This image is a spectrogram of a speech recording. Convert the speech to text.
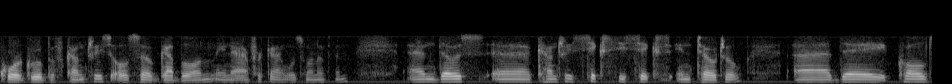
core group of countries, also Gabon in Africa was one of them. And those uh, countries, 66 in total, uh, they called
